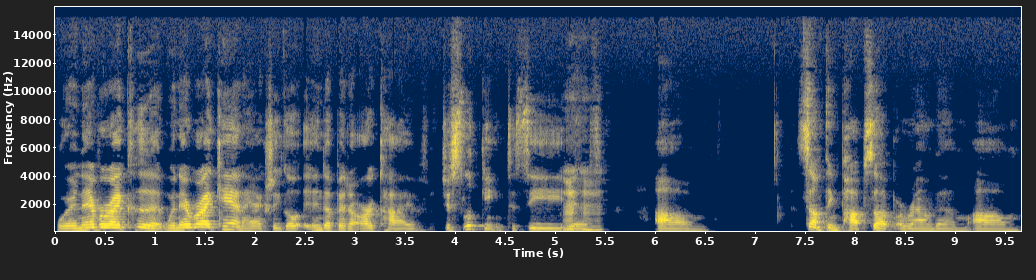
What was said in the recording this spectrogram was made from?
whenever I could, whenever I can, I actually go end up at an archive just looking to see mm-hmm. if um, something pops up around them. Um,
